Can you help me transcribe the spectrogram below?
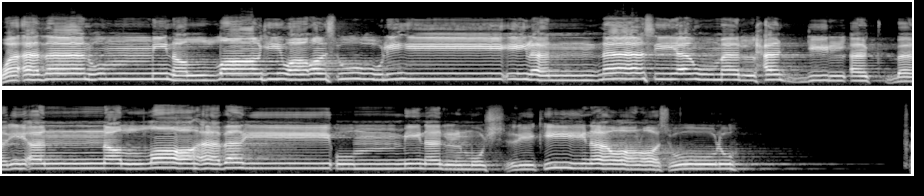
وأذان من الله ورسوله إلى الناس يوم الحج الأكبر أن الله بريء من المشركين ورسوله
